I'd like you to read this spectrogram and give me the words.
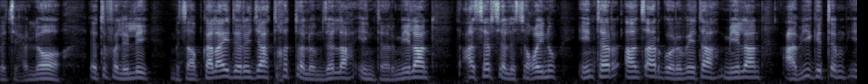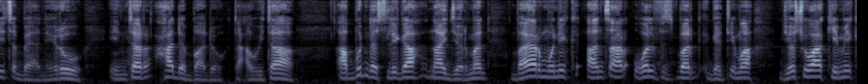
በፂሑ ኣሎ እቲ ፍልልይ ምሳብ ካልኣይ ደረጃ ትኽተሎም ዘላ ኢንተር ሚላን 13 ኮይኑ ኢንተር ኣንጻር ጎረቤታ ሚላን ዓብዪ ግጥም ይፅበያ ነይሩ ኢንተር ሓደ ባዶ ተዓዊታ ኣብ ቡንደስሊጋ ናይ ጀርመን ባየር ሙኒክ ኣንጻር ወልፍስበርግ ገጢማ ጆሽዋ ኪሚክ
